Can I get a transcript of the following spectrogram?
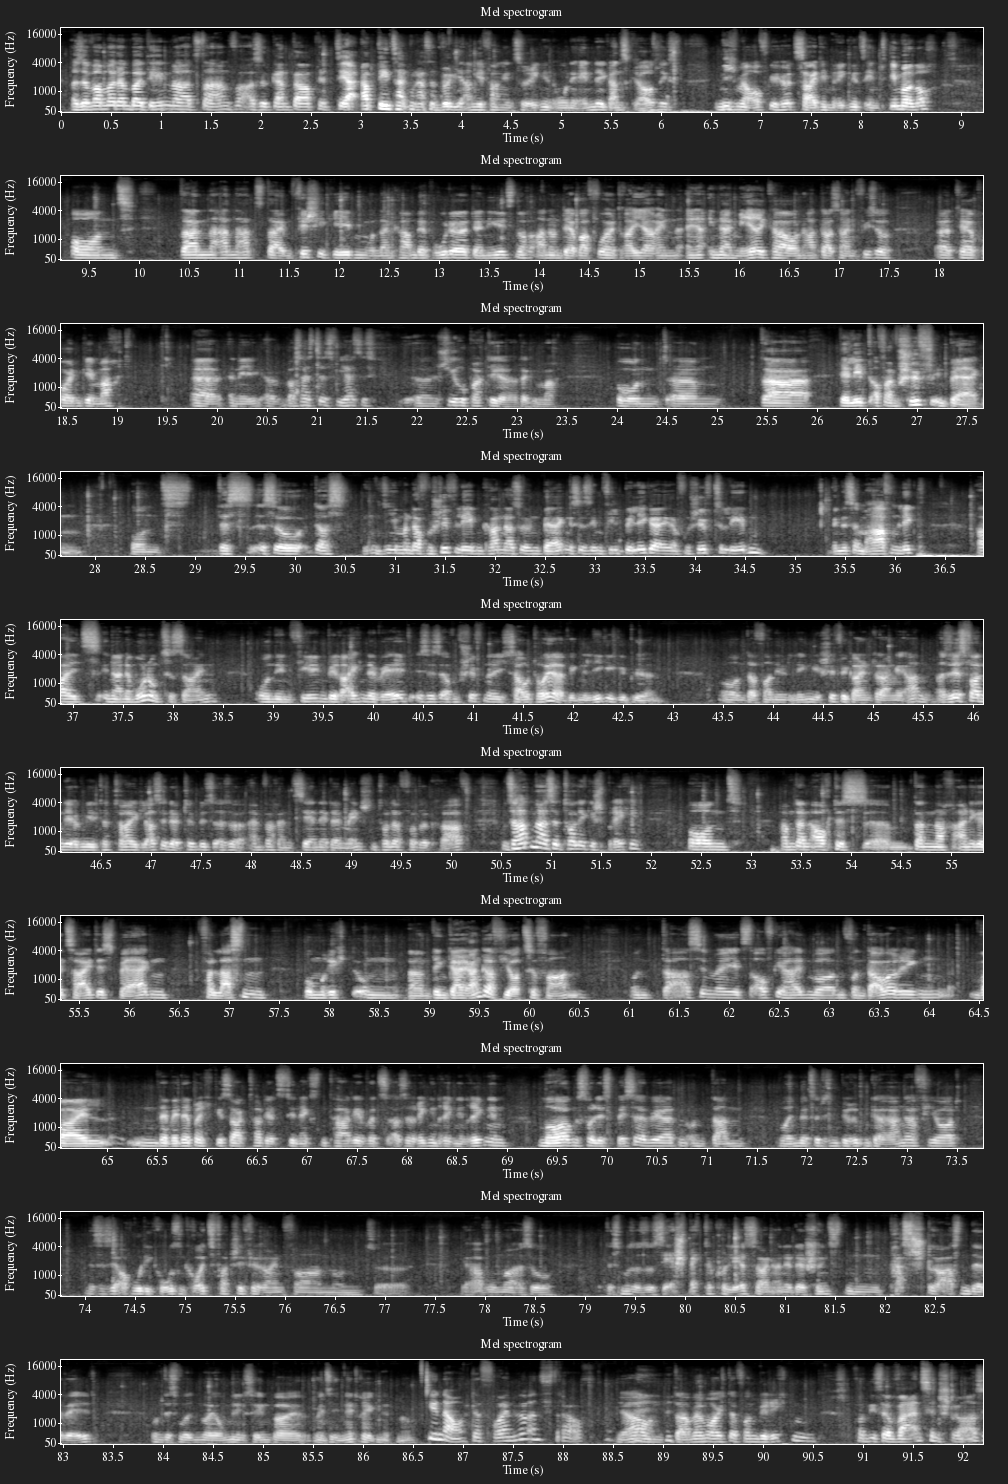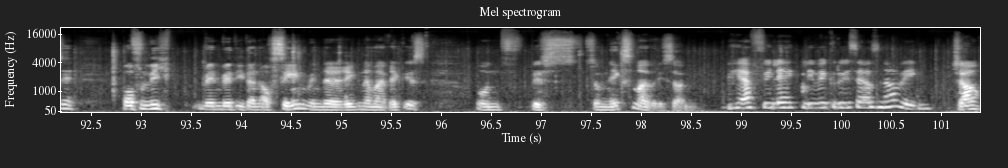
Also wenn man dann bei denen hat es da angefangen, also ganz, ab, ja, ab dem Zeitpunkt hat es dann wirklich angefangen zu regnen ohne Ende, ganz grauslichst. Nicht mehr aufgehört, seitdem regnet es eben immer noch. Und dann hat es da einen Fisch gegeben und dann kam der Bruder, der Nils, noch an und der war vorher drei Jahre in, in Amerika und hat da seinen Physiotherapeuten gemacht. Äh, nee, äh, was heißt das? Wie heißt das? Äh, Chiropraktiker hat er gemacht. Und ähm, da, der lebt auf einem Schiff in Bergen. Und das ist so, dass jemand auf dem Schiff leben kann. Also in Bergen ist es ihm viel billiger, auf dem Schiff zu leben, wenn es am Hafen liegt, als in einer Wohnung zu sein. Und in vielen Bereichen der Welt ist es auf dem Schiff natürlich sauteuer wegen Liegegebühren. Und da fahren die Schiffe gar nicht lange an. Also das fand ich irgendwie total klasse. Der Typ ist also einfach ein sehr netter Mensch, ein toller Fotograf. Und so hatten wir also tolle Gespräche und haben dann auch das, ähm, dann nach einiger Zeit das Bergen verlassen, um Richtung ähm, den Garanga-Fjord zu fahren. Und da sind wir jetzt aufgehalten worden von Dauerregen, weil der Wetterbericht gesagt hat, jetzt die nächsten Tage wird es also regnen, regnen, regnen. Morgen soll es besser werden und dann wollen wir zu diesem berühmten Garanga-Fjord. Das ist ja auch, wo die großen Kreuzfahrtschiffe reinfahren und äh, ja, wo man also, das muss also sehr spektakulär sein, eine der schönsten Passstraßen der Welt. Und das wollten wir ja unbedingt sehen, wenn es eben nicht regnet. Ne? Genau, da freuen wir uns drauf. Ja, und da werden wir euch davon berichten, von dieser Wahnsinnstraße. Hoffentlich, wenn wir die dann auch sehen, wenn der Regen dann mal weg ist. Und bis zum nächsten Mal, würde ich sagen. Ja, viele liebe Grüße aus Norwegen. Ciao.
